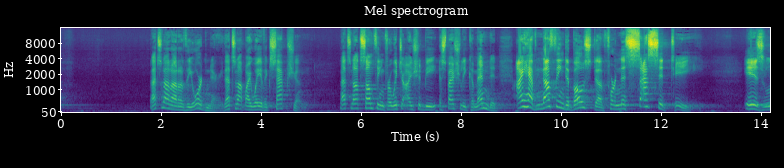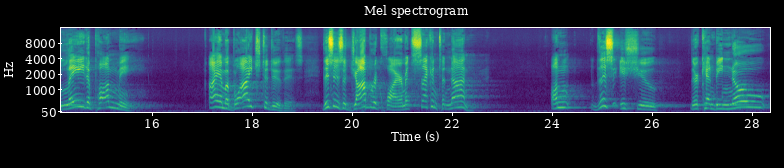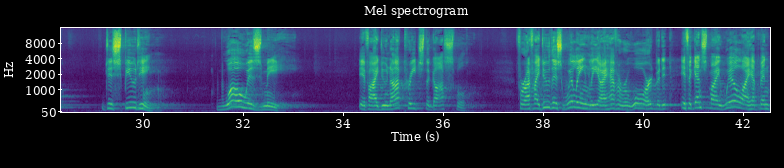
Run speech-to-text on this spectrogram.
That's not out of the ordinary. That's not by way of exception. That's not something for which I should be especially commended. I have nothing to boast of, for necessity is laid upon me. I am obliged to do this. This is a job requirement second to none. On this issue, there can be no disputing. Woe is me if I do not preach the gospel. For if I do this willingly, I have a reward, but it, if against my will I have been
